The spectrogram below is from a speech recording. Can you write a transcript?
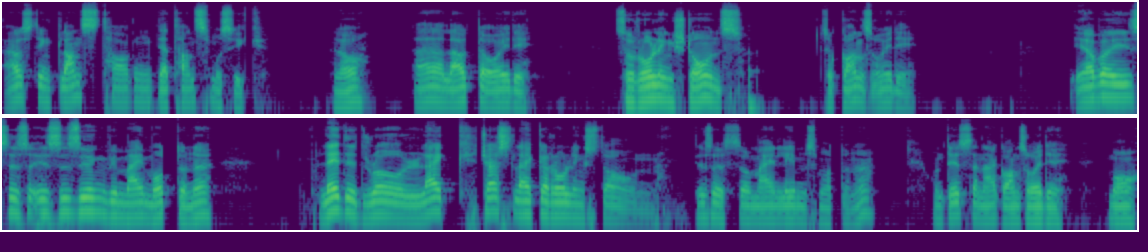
aus den Glanztagen der Tanzmusik. Ja, ah, lauter alte. So Rolling Stones. So ganz alte. Ja, aber es ist, es ist irgendwie mein Motto, ne? Let it roll, like, just like a Rolling Stone. Das ist so mein Lebensmotto, ne? Und das sind auch ganz alte Mann.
